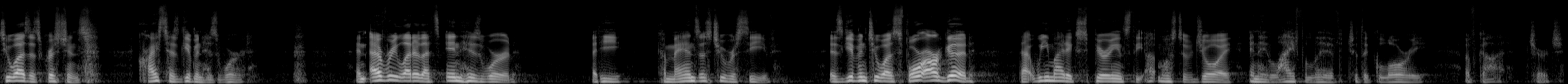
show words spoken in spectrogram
to us as Christians, Christ has given his word. And every letter that's in his word that he commands us to receive is given to us for our good that we might experience the utmost of joy in a life lived to the glory of God, church.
